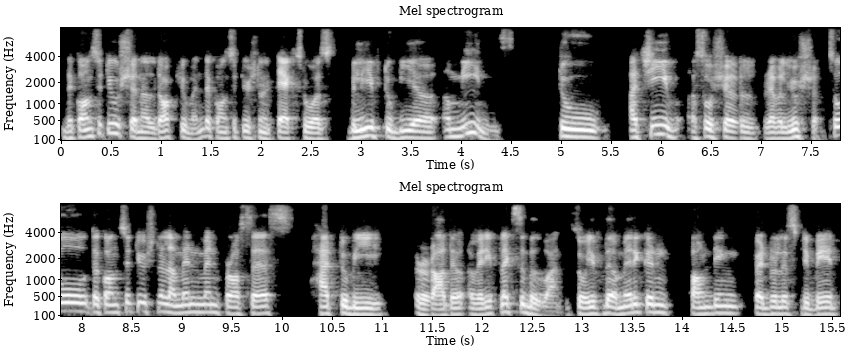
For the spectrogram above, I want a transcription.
the constitutional document, the constitutional text was believed to be a, a means to achieve a social revolution. So the constitutional amendment process had to be rather a very flexible one. So if the American founding Federalist debate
